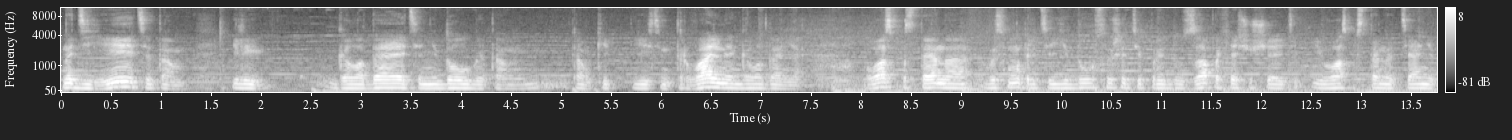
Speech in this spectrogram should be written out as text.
на диете там или голодаете недолго, там, там есть интервальные голодания, у вас постоянно, вы смотрите еду, слышите про еду, запахи ощущаете, и у вас постоянно тянет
